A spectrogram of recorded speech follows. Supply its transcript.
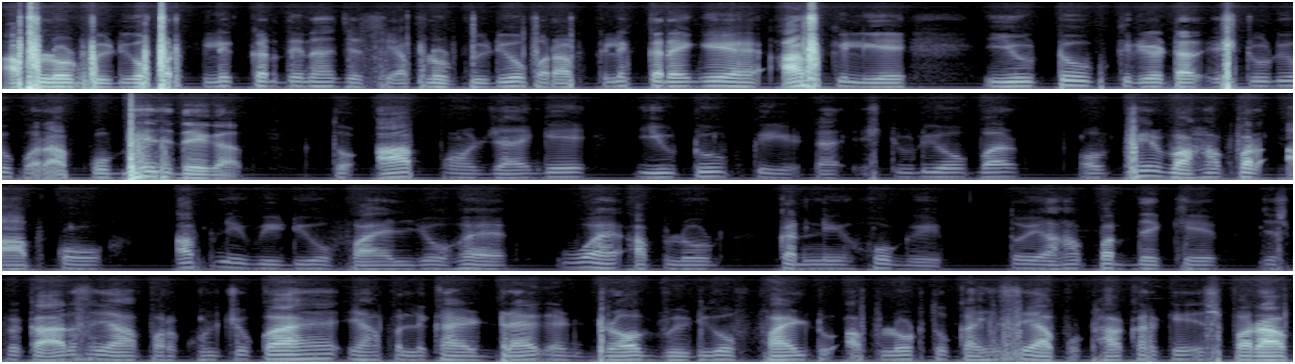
अपलोड वीडियो पर क्लिक कर देना है। जैसे अपलोड वीडियो पर आप क्लिक करेंगे आपके लिए यूट्यूब क्रिएटर स्टूडियो पर आपको भेज देगा। तो आप पहुँच जाएँगे यूट्यूब क्रिएटर स्टूडियो पर और फिर वहाँ पर आपको अपनी वीडियो फ़ाइल जो है, वह अपलोड करनी होगी। तो यहाँ पर देखिए, जिस प्रकार से यहाँ पर खुल चुका है, यहाँ पर लिखा है, drag and drop video file to upload तो कहीं से आप उठा करके इस पर आप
